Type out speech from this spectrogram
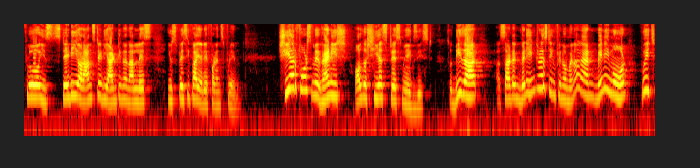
flow is steady or unsteady until and unless you specify a reference frame. Shear force may vanish although shear stress may exist. So these are certain very interesting phenomena and many more which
